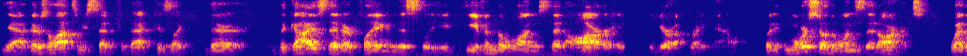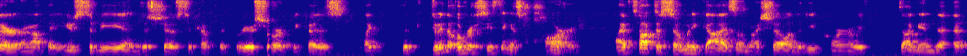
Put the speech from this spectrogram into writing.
Yeah, there's a lot to be said for that because like they're the guys that are playing in this league, even the ones that are in Europe right now, but more so the ones that aren't, whether or not they used to be and just chose to cut their career short because like the, doing the overseas thing is hard. I've talked to so many guys on my show on the deep corner. We've dug into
